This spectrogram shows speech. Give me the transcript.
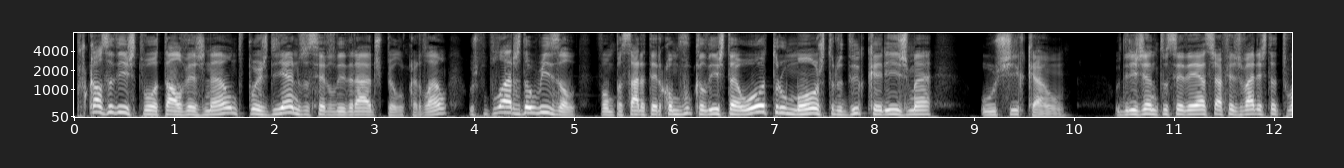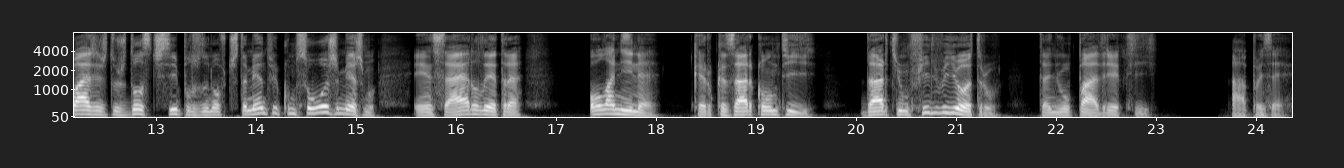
por causa disto, ou talvez não, depois de anos a ser liderados pelo Carlão, os populares da Weasel vão passar a ter como vocalista outro monstro de carisma, o Chicão. O dirigente do CDS já fez várias tatuagens dos doze discípulos do Novo Testamento e começou hoje mesmo a ensaiar a letra Olá Nina, quero casar com ti, dar-te um filho e outro, tenho o padre aqui. Ah, pois é,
